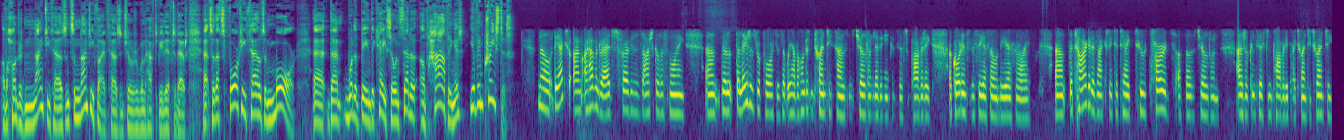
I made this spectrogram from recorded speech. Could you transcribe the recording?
of 190,000, some 95,000 children will have to be lifted out. Uh, so that's 40,000 more uh, than would have been the case. So instead of, of halving it, you've increased it. No, the actual. Um, I haven't read Fergus's article this morning. Um, the, the latest report is that we have 120,000 children living in consistent poverty, according to the CSO and the ESRI. Um, the target is actually to take two thirds of those children out of consistent poverty by 2020.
